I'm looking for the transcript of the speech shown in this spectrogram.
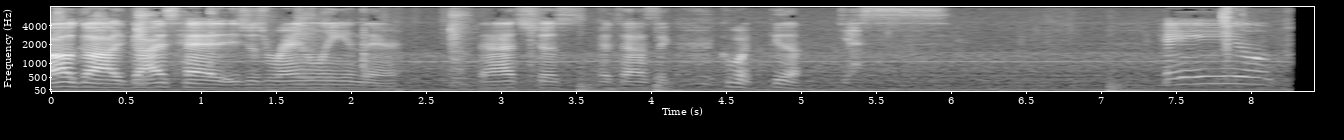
Oh god, guy's head is just randomly in there. That's just fantastic. Come on, get up. Yes! Help!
